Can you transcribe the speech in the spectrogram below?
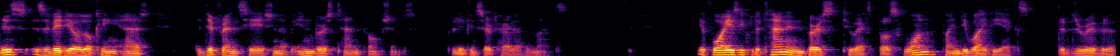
This is a video looking at the differentiation of inverse tan functions for Leaving Cert Higher Level Maths. If y is equal to tan inverse 2x plus 1, find dy dx, the derivative.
